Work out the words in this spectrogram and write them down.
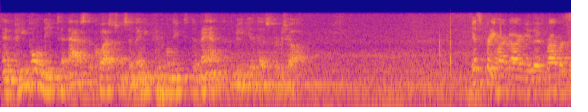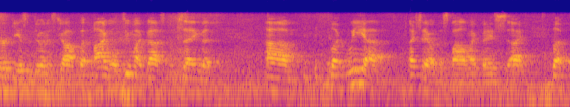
And people need to ask the questions, and maybe people need to demand that the media does their job. It's pretty hard to argue that Robert Gehrke isn't doing his job, but I will do my best in saying that, um, look, we, uh, I say that with a smile on my face. I, look,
